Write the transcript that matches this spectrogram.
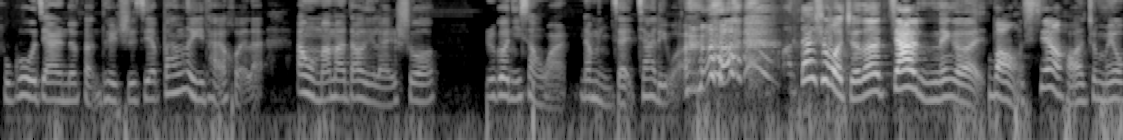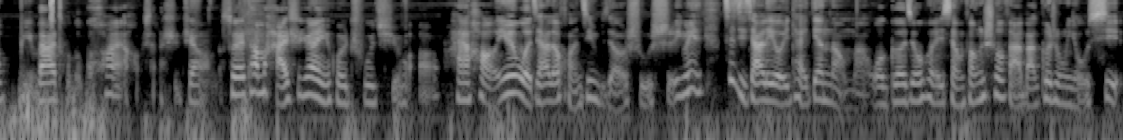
不顾家人的反对，直接搬了一台回来。按我妈妈道理来说。如果你想玩，那么你在家里玩。但是我觉得家里那个网线好像就没有比外头的快，好像是这样的，所以他们还是愿意会出去玩。还好，因为我家的环境比较舒适，因为自己家里有一台电脑嘛，我哥就会想方设法把各种游戏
